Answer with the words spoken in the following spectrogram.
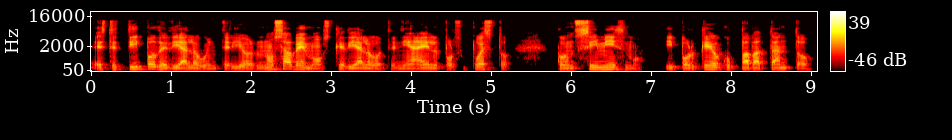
este tipo de diálogo interior. No sabemos qué diálogo tenía él, por supuesto, con sí mismo y por qué ocupaba tanto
